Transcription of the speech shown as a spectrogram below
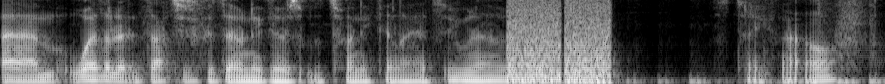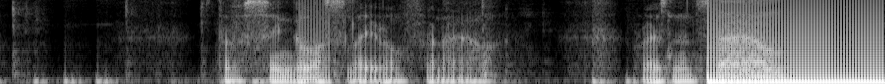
Um, whether it's that's just because it only goes up to 20 kilohertz, who knows? Let's take that off. Let's have a single oscillator on for now. Resonance now.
